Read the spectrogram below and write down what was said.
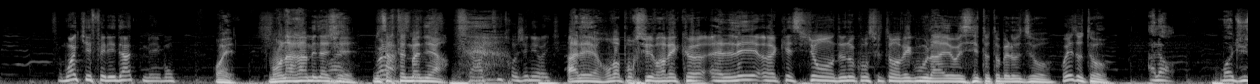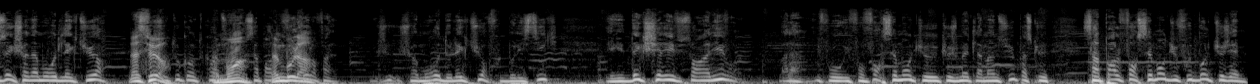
c'est moi qui ai fait les dates, mais bon, Ouais. Mais on l'a réaménagé Ouais. d'une Voilà, certaine c'est- manière. c'est un titre générique. Allez, on va poursuivre avec euh, les euh, questions de nos consultants avec vous là et aussi Toto Bellozzo. Oui, Toto. Alors, moi, tu sais que je suis un amoureux de lecture. Bien sûr. Surtout quand, quand, Euh, moi, quand ça parle de même Boula. football. Enfin, je, je suis amoureux de lecture footballistique. Et dès que Sheriff sort un livre, voilà, il faut, il faut forcément que, que je mette la main dessus parce que ça parle forcément du football que j'aime.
